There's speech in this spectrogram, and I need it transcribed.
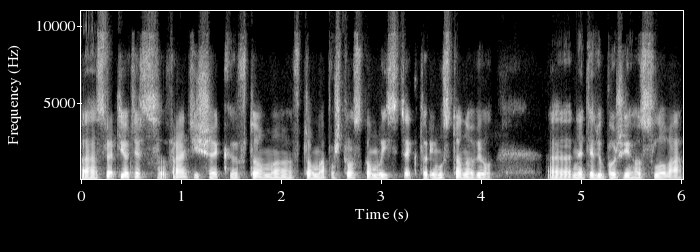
Uh, Svetý otec František v tom, v tom apoštolskom liste, ktorým ustanovil uh, nedeľu Božieho slova,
